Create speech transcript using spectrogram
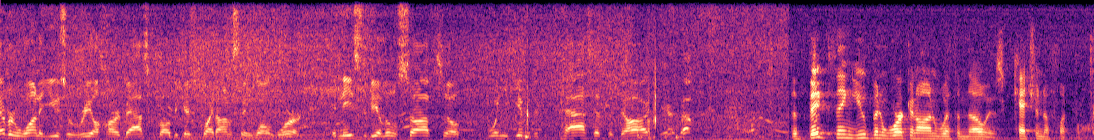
never want to use a real hard basketball because quite honestly it won't work. It needs to be a little soft so when you give it a pass at the dog, here, up. Oh. The big thing you've been working on with him, though, is catching a football.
